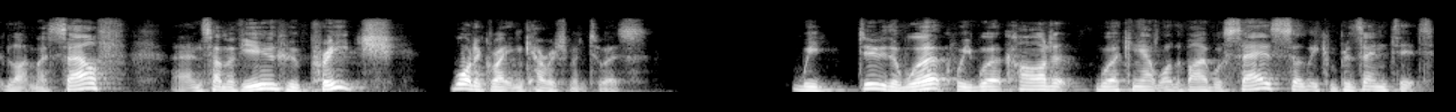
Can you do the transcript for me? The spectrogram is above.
like myself and some of you who preach, what a great encouragement to us we do the work, we work hard at working out what the Bible says so that we can present it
